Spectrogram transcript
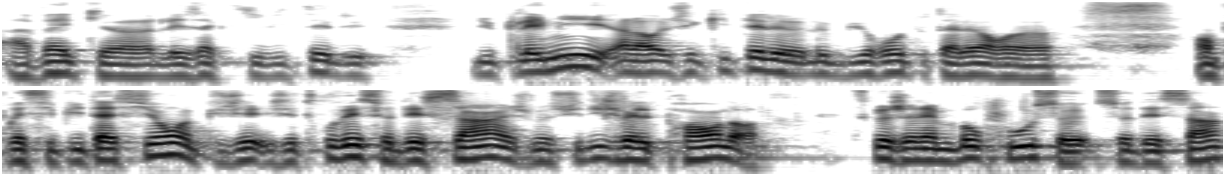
avec euh, les activités du, du Clémy. Alors j'ai quitté le, bureau tout à l'heure euh, en précipitation et puis j'ai trouvé ce dessin et je me suis dit je vais le prendre parce que je l'aime beaucoup ce dessin.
